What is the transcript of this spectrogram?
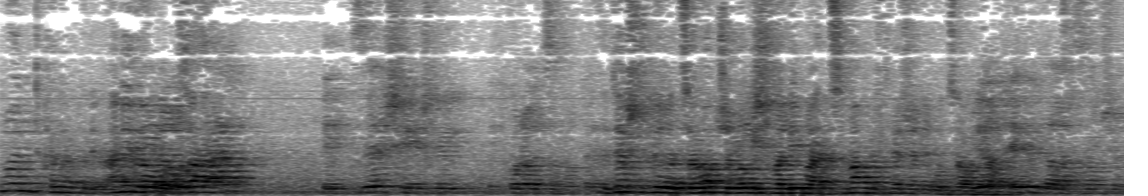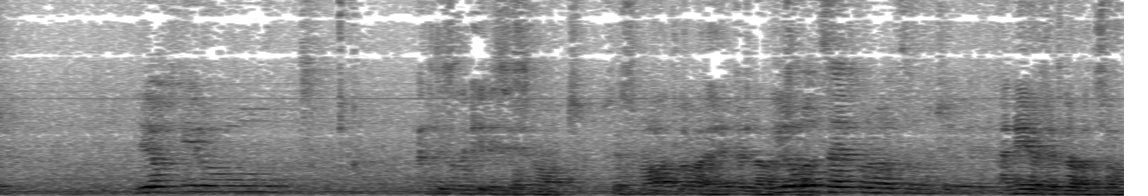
בואי נתקדם קדימה. אני לא רוצה את זה שיש לי את כל הרצונות את האלה. זה שיש לי רצונות שלא מתמלאים מעצמם לפני שאני רוצה להיות אותם. עבד לרצון שלי. להיות כאילו... אל תזרקי לי סיסמאות. סיסמאות לא עבד אני לא לרצון. רוצה את כל הרצונות שלי. אני עבד לרצון.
